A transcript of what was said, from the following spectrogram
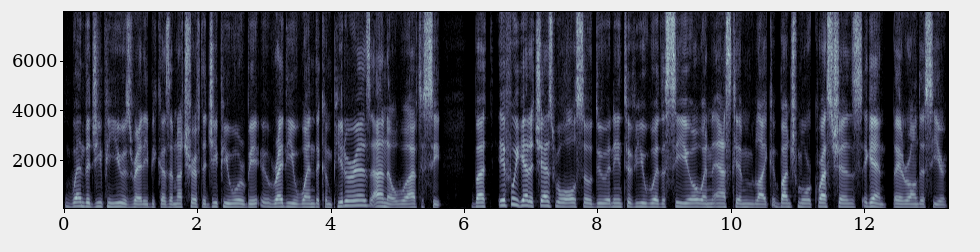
when the GPU is ready. Because I'm not sure if the GPU will be ready when the computer is. I don't know. We'll have to see. But if we get a chance, we'll also do an interview with the CEO and ask him like a bunch more questions again later on this year.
